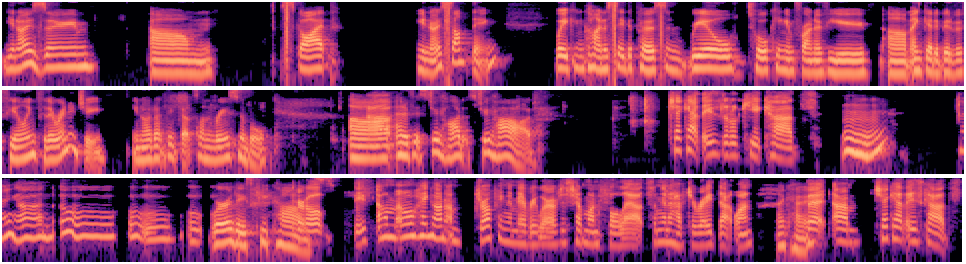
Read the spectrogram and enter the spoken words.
you know, Zoom, um, Skype, you know, something where you can kind of see the person real talking in front of you um, and get a bit of a feeling for their energy. You know, I don't think that's unreasonable. Uh, Um, and if it's too hard, it's too hard. check out these little cute cards. Mm. Hang on. Oh, ooh, ooh. Where are these cute They're all- cards? These, um, oh, hang on. I'm dropping them everywhere. I've just had one fall out, so I'm going to have to read that one. Okay. But um, check out these cards.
